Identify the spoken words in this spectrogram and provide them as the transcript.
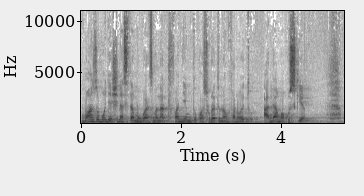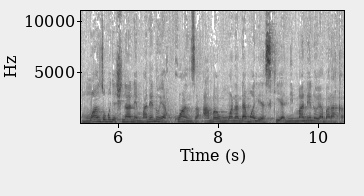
Mwanzo moja ishiri sita mungu anasema natufanye mtu kwa sura yetu na mfano wetu. Adamu akusikia mwanzo moja ishiri nane maneno ya kwanza ambayo mwanadamu aliyasikia ni maneno ya baraka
